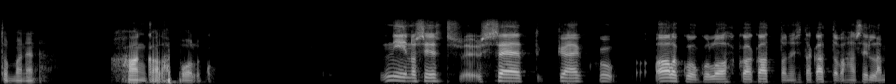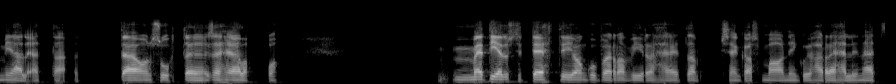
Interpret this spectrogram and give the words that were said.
tuommoinen hankala polku? Niin, no siis se, että kun alkuun kun lohkoa katsoi, niin sitä katsoi vähän sillä mieleen, että tämä on suhteellisen helppo. Me tietysti tehtiin jonkun verran virheitä, sen kanssa mä oon niin kuin ihan rehellinen, että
